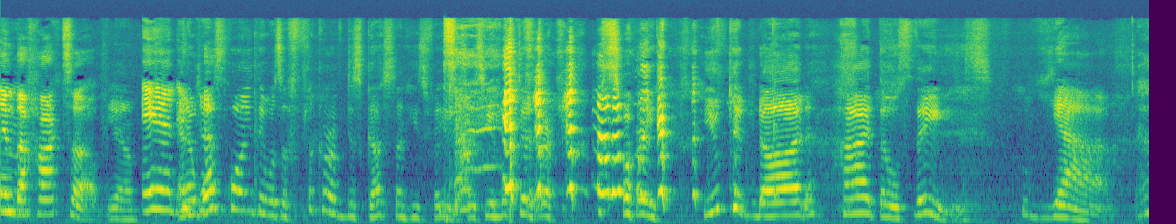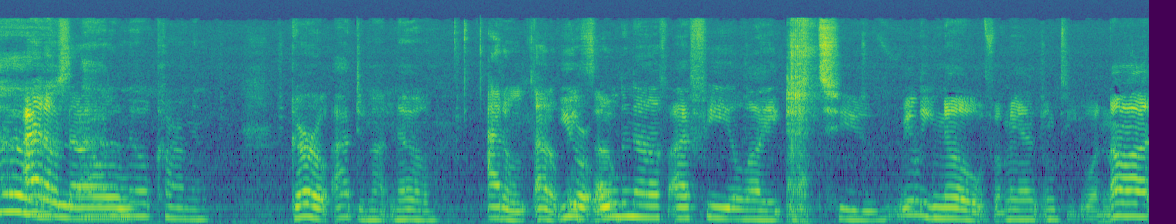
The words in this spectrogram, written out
in the mm. hot tub, yeah. and, And at just one point, there was a flicker of disgust on his face as he looked at her. Sorry, you cannot hide those things. yeah. I don't I don't know. know, Carmen. Girl, I do not know. I don't. I don't. You are so. old enough, I feel like, to really know if a man's into you or not.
